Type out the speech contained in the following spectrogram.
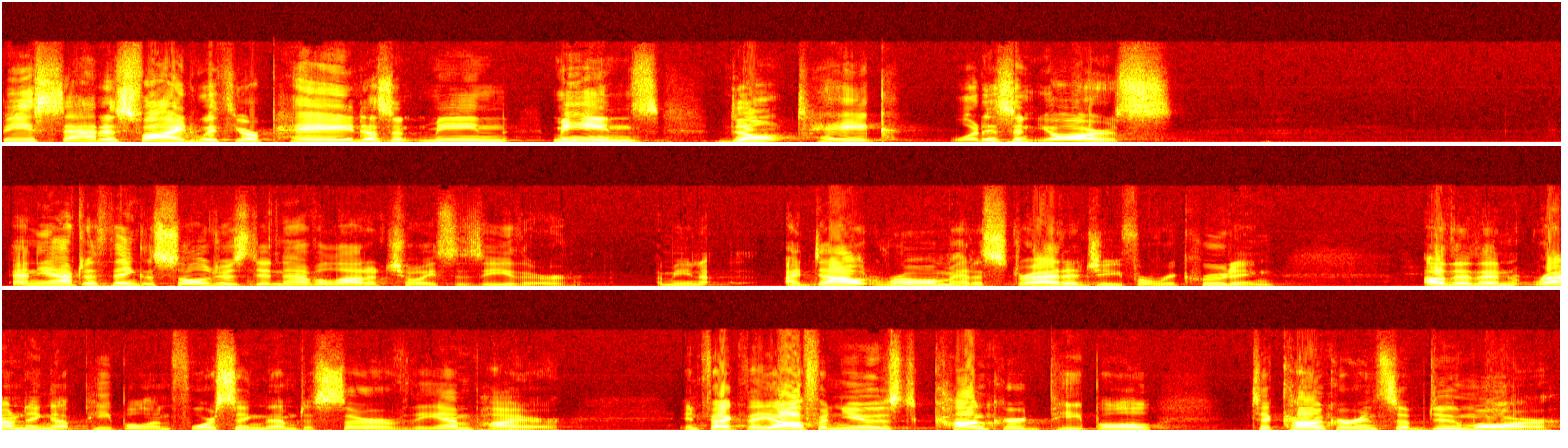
Be satisfied with your pay doesn't mean means don't take what isn't yours. And you have to think the soldiers didn't have a lot of choices either. I mean, I doubt Rome had a strategy for recruiting other than rounding up people and forcing them to serve the empire. In fact, they often used conquered people to conquer and subdue more.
